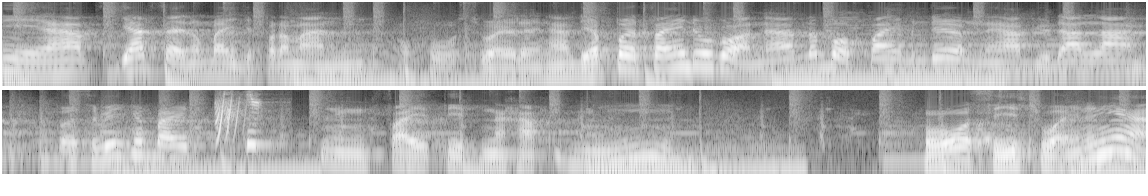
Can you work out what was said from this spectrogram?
นี่นะครับ ยัดใส่ลงไปจะประมาณนี้โอ้โหสวยเลยนะเดี๋ยวเปิดไฟให้ดูก่อนนะครับ ระบบไฟเหมือนเดิมนะครับ อยู่ด้านล่าง เปิดสวิตช์ขึ้นไปยังไฟติดนะครับนี่โอ้สีสวยนะเนี่ย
